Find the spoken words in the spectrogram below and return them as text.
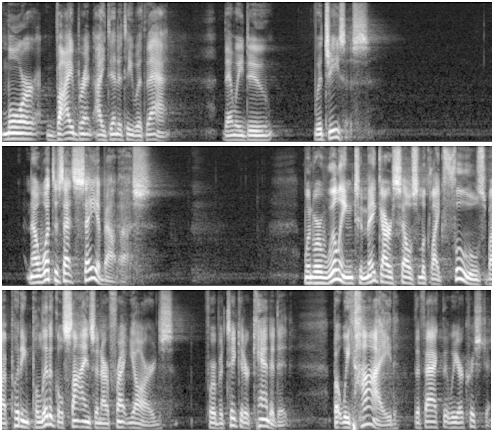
more vibrant identity with that than we do with Jesus. Now, what does that say about us? When we're willing to make ourselves look like fools by putting political signs in our front yards for a particular candidate, but we hide the fact that we are Christian.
